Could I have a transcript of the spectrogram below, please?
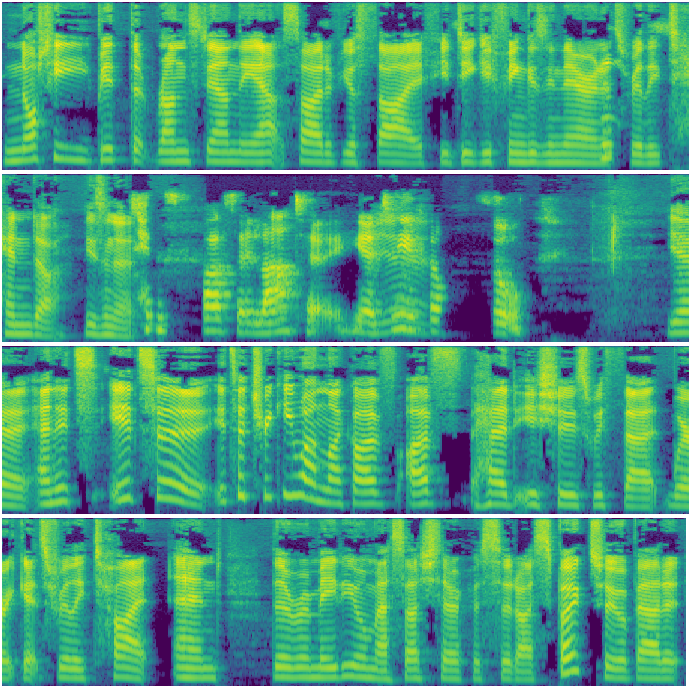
knotty bit that runs down the outside of your thigh if you dig your fingers in there and it's really tender, isn't it? Tense latte. Yeah, yeah. Yeah, and it's it's a it's a tricky one. Like I've I've had issues with that where it gets really tight and the remedial massage therapist that I spoke to about it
